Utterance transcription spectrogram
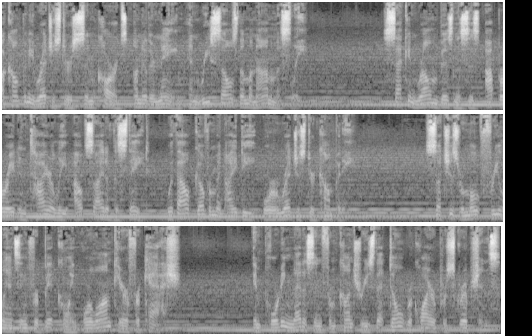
A company registers SIM cards under their name and resells them anonymously. Second realm businesses operate entirely outside of the state, without government ID or a registered company. Such as remote freelancing for Bitcoin or lawn care for cash. Importing medicine from countries that don't require prescriptions.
